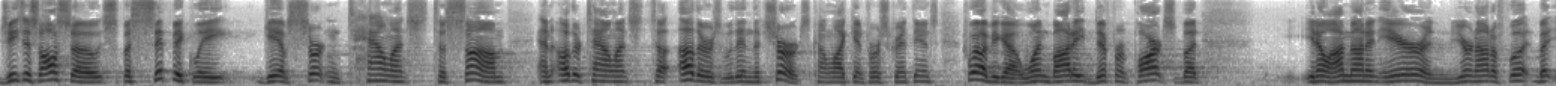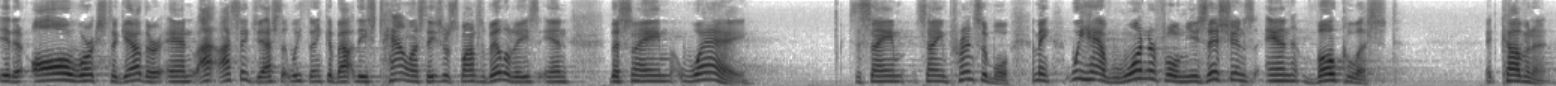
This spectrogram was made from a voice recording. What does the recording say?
Jesus also specifically gives certain talents to some and other talents to others within the church. Kind of like in 1 Corinthians 12, you got one body, different parts, but you know, I'm not an ear and you're not a foot, but it, it all works together. And I, I suggest that we think about these talents, these responsibilities in the same way. It's the same, same principle. I mean, we have wonderful musicians and vocalists at Covenant.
